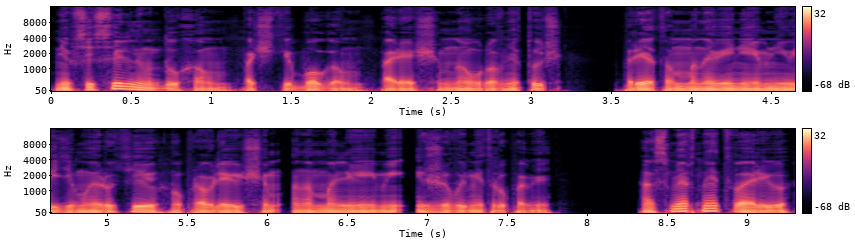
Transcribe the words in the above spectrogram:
не всесильным духом, почти богом, парящим на уровне туч, при этом мановением невидимой руки, управляющим аномалиями и живыми трупами, а смертной тварью,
